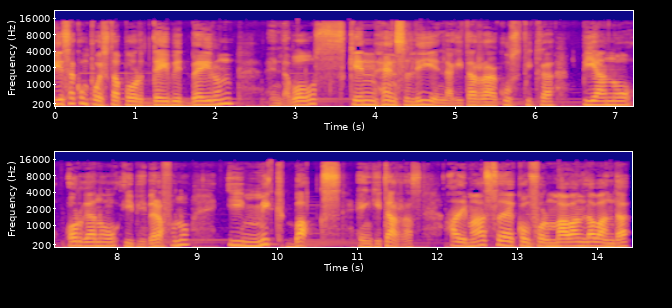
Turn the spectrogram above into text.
pieza compuesta por David Bayron en la voz, Ken Hensley en la guitarra acústica, piano, órgano y vibráfono, y Mick Box en guitarras. Además eh, conformaban la banda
